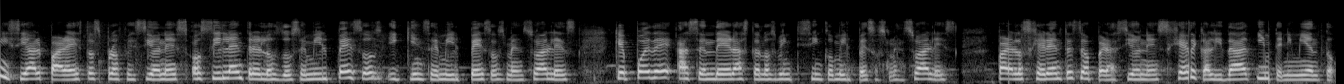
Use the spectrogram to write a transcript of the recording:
inicial para estas profesiones oscila entre los 12 mil pesos y 15 mil pesos mensuales, que puede ascender hasta los 25 mil pesos mensuales para los gerentes de operaciones, jefes de calidad y mantenimiento.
